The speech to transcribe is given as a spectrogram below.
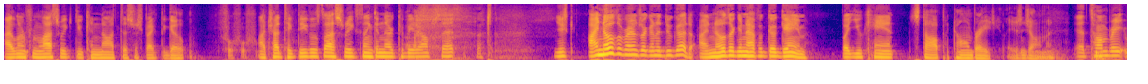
I learned from last week you cannot disrespect the goat. I tried to take the Eagles last week, thinking there could be an upset. You, I know the Rams are going to do good. I know they're going to have a good game, but you can't stop Tom Brady, ladies and gentlemen. Yeah, Tom Brady.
